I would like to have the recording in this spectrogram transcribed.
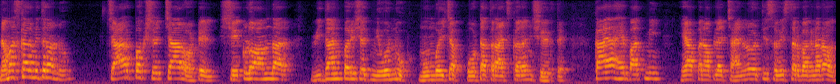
नमस्कार मित्रांनो. चार पक्ष चार हॉटेल शेकडो आमदार विधान परिषद निवडणूक मुंबईच्या पोटात राजकारण शिरते. काय आहे बातमी? हे आपण आपल्या चॅनलवरती सविस्तर बघणार आहोत.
